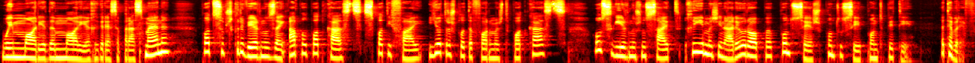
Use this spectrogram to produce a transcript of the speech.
O Em Memória da Memória regressa para a semana. Pode subscrever-nos em Apple Podcasts, Spotify e outras plataformas de podcasts ou seguir-nos no site reimaginareuropa.ses.c.pt. Até breve.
